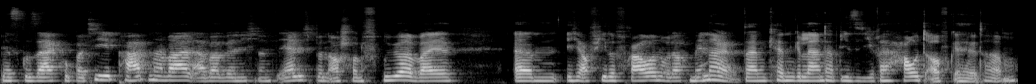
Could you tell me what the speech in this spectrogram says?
du hast gesagt, Pubertät, Partnerwahl, aber wenn ich ganz ehrlich bin, auch schon früher, weil ähm, ich auch viele Frauen oder auch Männer dann kennengelernt habe, die sich ihre Haut aufgehellt haben.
